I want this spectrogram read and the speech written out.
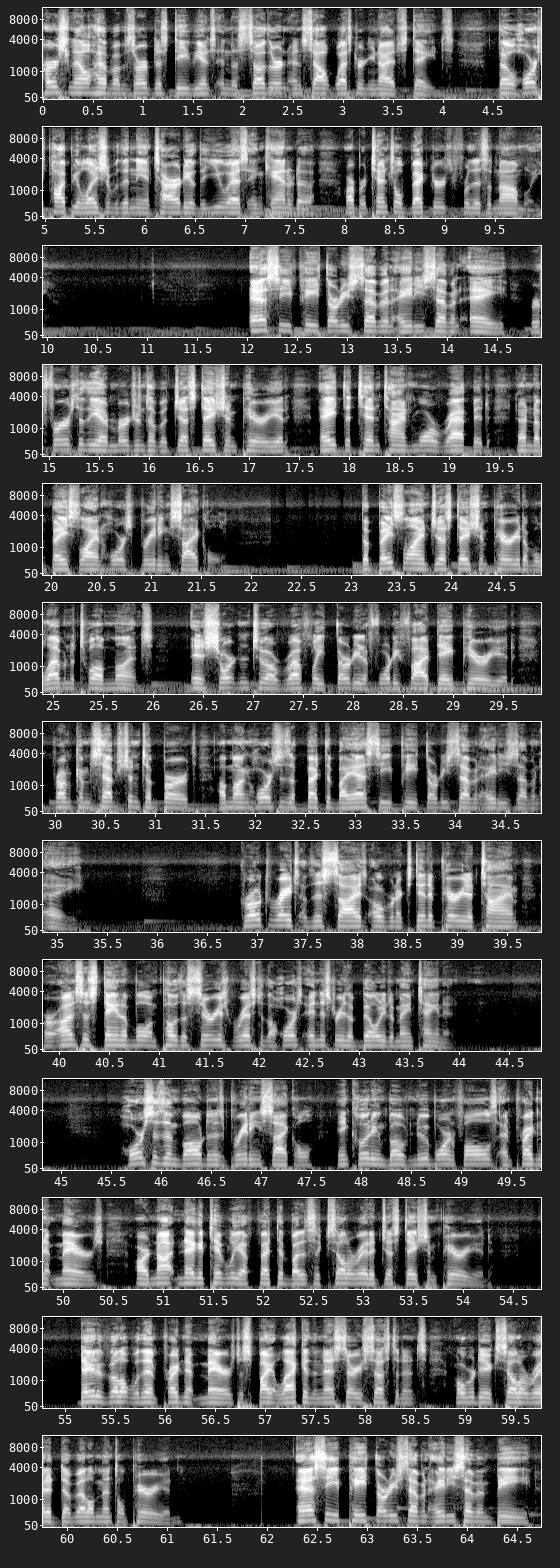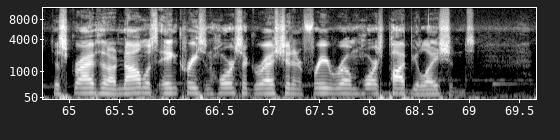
Personnel have observed this deviance in the southern and southwestern United States, though horse populations within the entirety of the US and Canada are potential vectors for this anomaly. SCP-3787-A refers to the emergence of a gestation period 8 to 10 times more rapid than the baseline horse breeding cycle. The baseline gestation period of 11 to 12 months is shortened to a roughly 30 to 45 day period from conception to birth among horses affected by SCP-3787-A. Growth rates of this size over an extended period of time are unsustainable and pose a serious risk to the horse industry's ability to maintain it. Horses involved in this breeding cycle, including both newborn foals and pregnant mares, are not negatively affected by this accelerated gestation period. They develop within pregnant mares despite lacking the necessary sustenance over the accelerated developmental period. SCP-3787-B describes an anomalous increase in horse aggression in free-roam horse populations.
